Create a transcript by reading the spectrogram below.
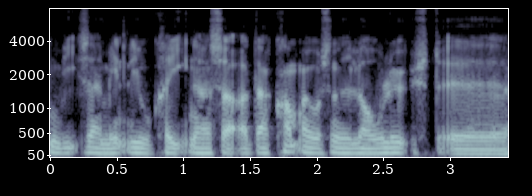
10.000 vis af almindelige ukrainere, så, og der kommer jo sådan noget lovløst øh,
